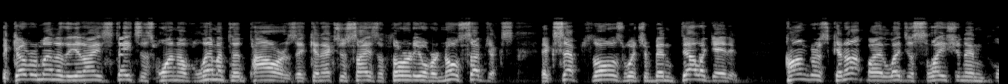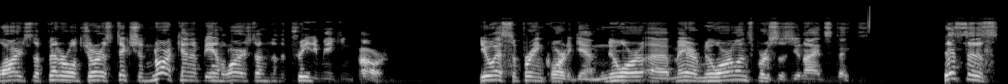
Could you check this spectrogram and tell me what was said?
The government of the United States is one of limited powers. It can exercise authority over no subjects except those which have been delegated. Congress cannot, by legislation, enlarge the federal jurisdiction, nor can it be enlarged under the treaty making power. U.S. Supreme Court again, New or- uh, Mayor of New Orleans versus United States. This is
